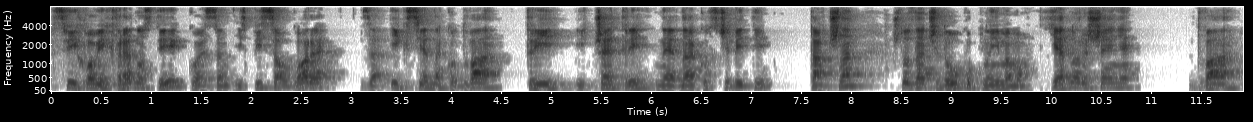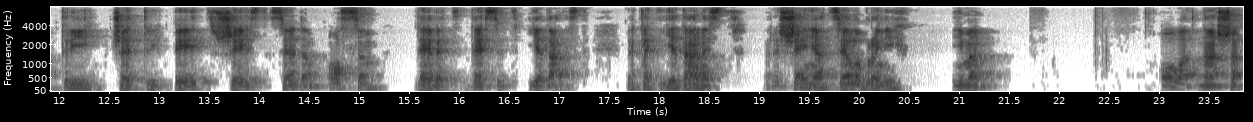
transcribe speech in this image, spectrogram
svih ovih vrednosti koje sam ispisao gore, za x jednako 2, 3 i 4 nejednakost će biti tačna, što znači da ukupno imamo jedno rešenje, 2, 3, 4, 5, 6, 7, 8, 9, 10, 11. Dakle, 11 rešenja celobrojnih ima ova naša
